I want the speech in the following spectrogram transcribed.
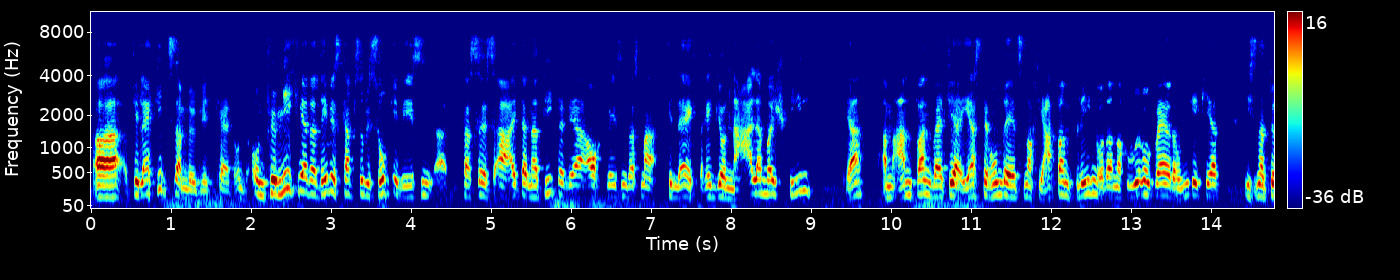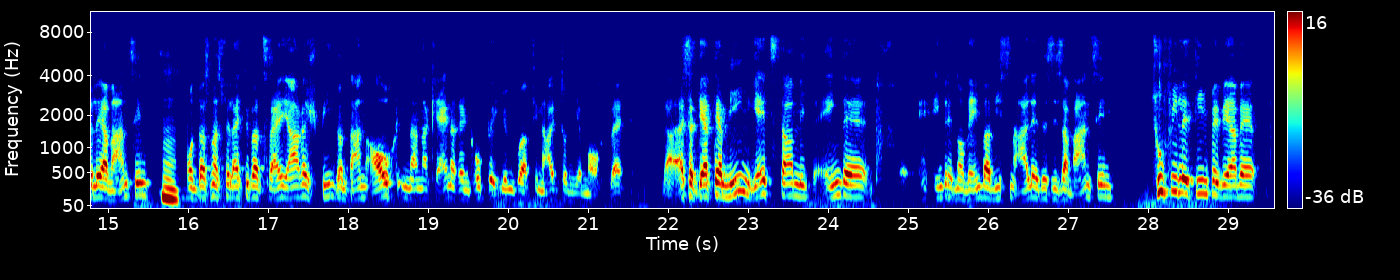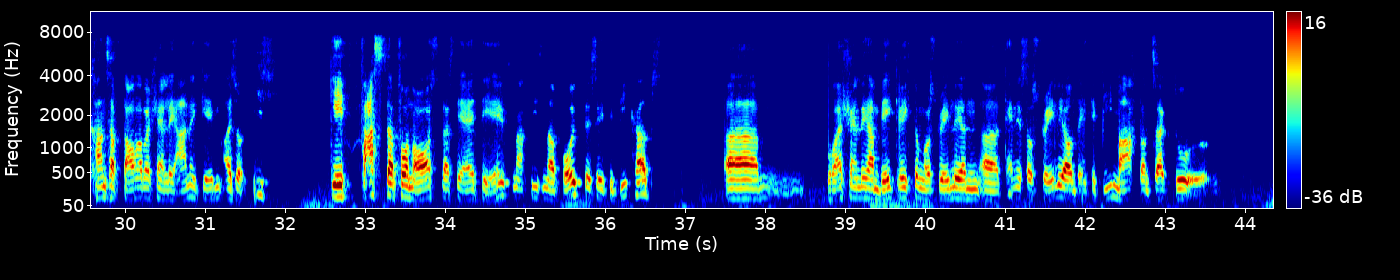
Äh, vielleicht gibt es da Möglichkeit. Und, und für mich wäre der Davis Cup sowieso gewesen, äh, dass es eine Alternative wäre auch gewesen, dass man vielleicht regional einmal spielt, ja, am Anfang, weil für eine erste Runde jetzt nach Japan fliegen oder nach Uruguay oder umgekehrt, ist natürlich ein Wahnsinn. Hm. Und dass man es vielleicht über zwei Jahre spielt und dann auch in einer kleineren Gruppe irgendwo ein Finalturnier macht. Weil, also der Termin jetzt da mit Ende, Ende November wissen alle, das ist ein Wahnsinn. Zu viele Teambewerbe kann es auf Dauer wahrscheinlich auch nicht geben. Also ich gehe fast davon aus, dass die ITF nach diesem Erfolg des ATP Cups ähm, wahrscheinlich am Weg Richtung Australian, äh, Tennis Australia und ATP macht und sagt, du,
